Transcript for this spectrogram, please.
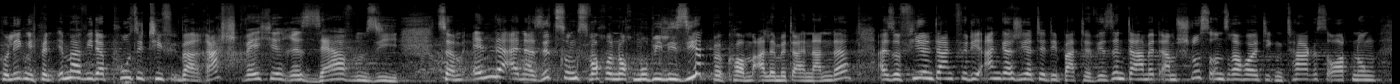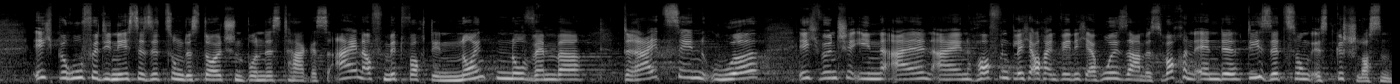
Kollegen, ich bin immer wieder positiv überrascht, welche Reserven Sie zum Ende einer Sitzungswoche noch mobilisiert bekommen, alle miteinander. Also vielen Dank für die engagierte Debatte. Wir sind damit am Schluss unserer heutigen Tagesordnung. Ich berufe die nächste Sitzung des Deutschen Bundestages ein auf Mittwoch, den 9. November 13 Uhr. Ich wünsche Ihnen allen ein hoffentlich auch ein wenig erholsames Wochenende. Die Sitzung ist geschlossen.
